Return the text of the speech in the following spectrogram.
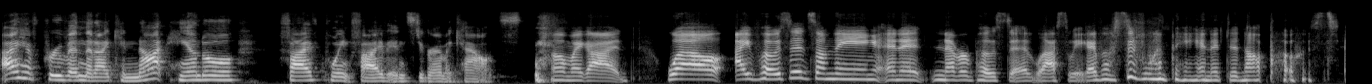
I have proven that I cannot handle 5.5 Instagram accounts. Oh my God. Well, I posted something and it never posted last week. I posted one thing and it did not post.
